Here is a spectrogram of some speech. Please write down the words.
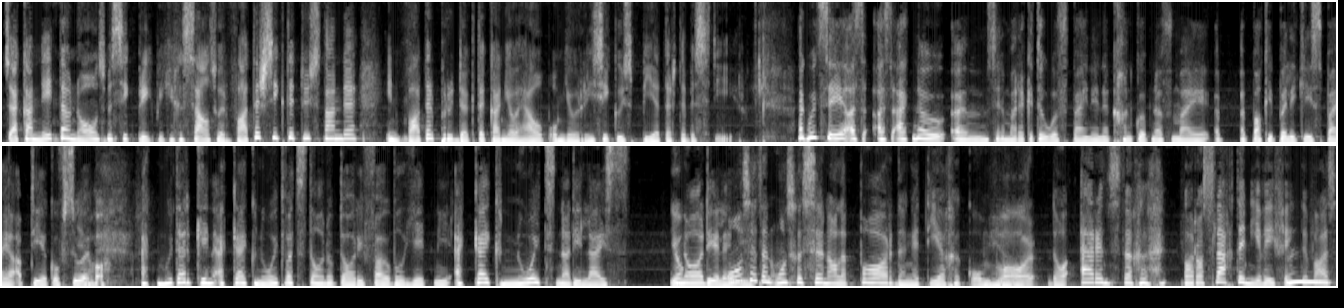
So ek kan net nou na ons musiekbreek bietjie gesels oor watter siekte toestande en watter produkte kan jou help om jou risiko's beter te bestuur. Ek moet sê as as ek nou ehm um, sê nou maar ek het 'n hoofpyn en ek gaan koop nou vir my 'n pakkie pilletjies by 'n apteek of so. Ja. Ek moet erken ek kyk nooit wat staan op daardie foubeljet nie. Ek kyk nooit na die lys Jong, nadele nie. Ons het in ons gesin al 'n paar dinge teëgekom Ja. waar daar ernstige waar daar slegte neeweffekte Mm. was.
